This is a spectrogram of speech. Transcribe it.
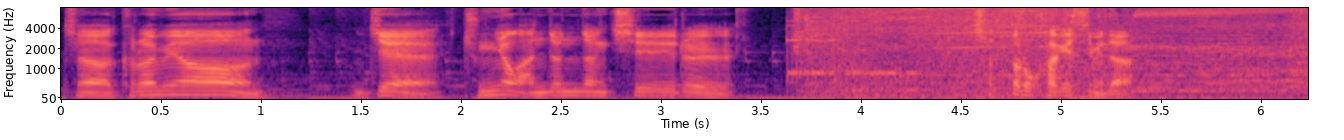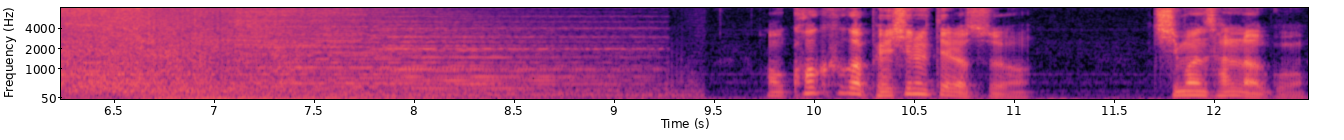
자 그러면 이제 중력 안전장치를 찾도록 하겠습니다 어 쿼크가 배신을 때렸어. 지만 살라고.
